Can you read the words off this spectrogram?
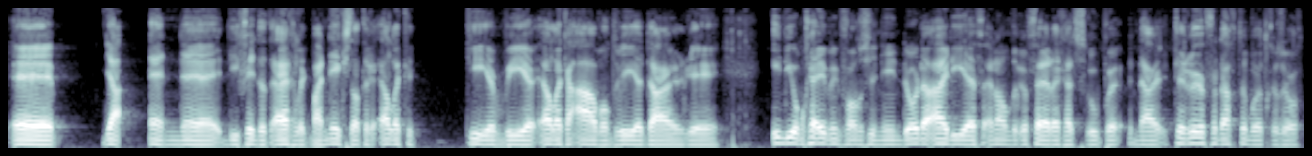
Uh, ja, en uh, die vindt het eigenlijk maar niks dat er elke keer weer, elke avond weer daar in die omgeving van Jenin door de IDF en andere veiligheidstroepen naar terreurverdachten wordt gezocht.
